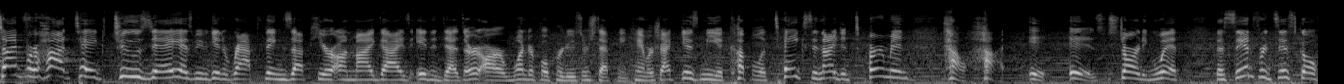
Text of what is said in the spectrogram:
Time for Hot Take Tuesday as we begin to wrap things up here on My Guys in the Desert. Our wonderful producer, Stephanie Kamershak, gives me a couple of takes and I determine how hot it is. Starting with the San Francisco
